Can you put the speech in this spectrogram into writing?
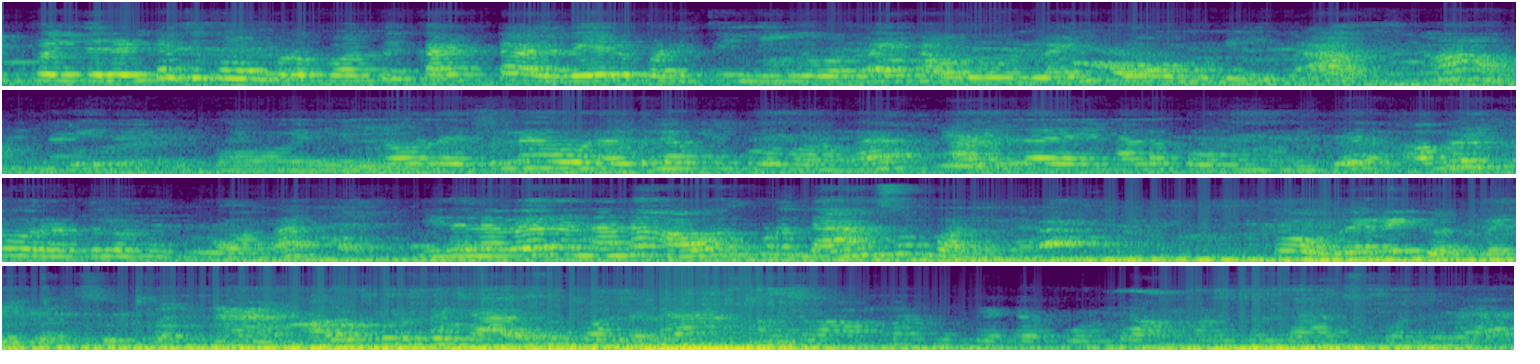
இப்போ இது ரெண்டுத்துக்கும் உங்களுக்கு வந்து கரெக்டா அதை வேறுபடுத்தி நீங்க ஒரு லைன் அவர் ஒரு லைன் போக முடியுதா? ஆ என்னோட இதுல ஒரு இதுல கூப்பிடுவாங்க. அதுல என்னால போக முடியுது. அவருக்கு ஒரு இடத்துல கூப்பிடுவாங்க. இதுல வேற என்னன்னா அவர் கூட டான்ஸும் பண்ணுவேன் ஓ very good very good super அவர் கூட போய் டான்ஸும் பண்ணுவேன். அப்புறம் அம்மன் கிட்ட போட்டு அம்மனுக்கும் டான்ஸ் பண்ணுவேன்.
